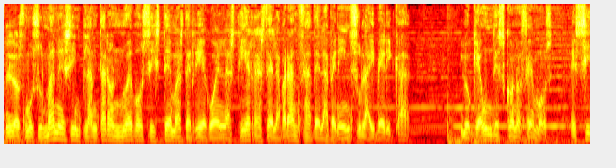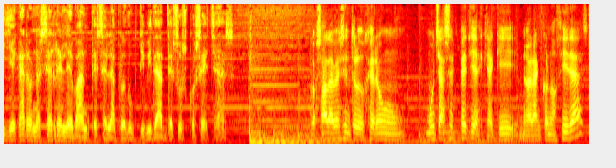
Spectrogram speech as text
Los musulmanes implantaron nuevos sistemas de riego en las tierras de labranza de la península ibérica. Lo que aún desconocemos es si llegaron a ser relevantes en la productividad de sus cosechas. Los árabes introdujeron muchas especies que aquí no eran conocidas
